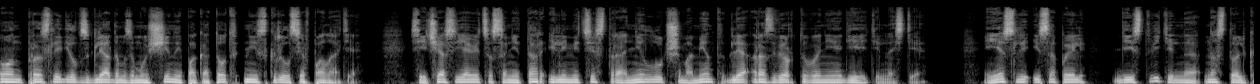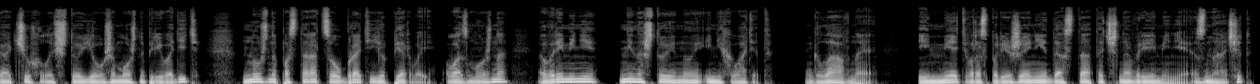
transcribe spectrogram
Он проследил взглядом за мужчиной, пока тот не скрылся в палате. Сейчас явится санитар или медсестра, не лучший момент для развертывания деятельности. Если Исапель действительно настолько очухалась, что ее уже можно переводить, нужно постараться убрать ее первой. Возможно, времени ни на что иное и не хватит. Главное — иметь в распоряжении достаточно времени. Значит,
